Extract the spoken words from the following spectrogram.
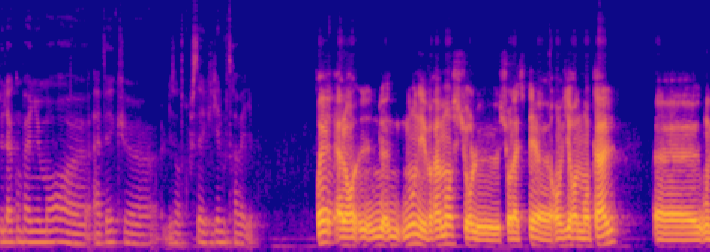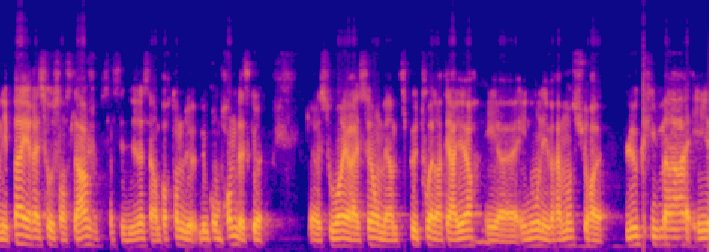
de l'accompagnement euh, avec les entreprises avec lesquelles vous travaillez? Ouais, alors nous on est vraiment sur le sur l'aspect environnemental. on n'est pas RSE au sens large. Ça c'est déjà c'est important de le, comprendre parce que souvent RSE on met un petit peu tout à l'intérieur et, et, nous on est vraiment sur le climat et,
